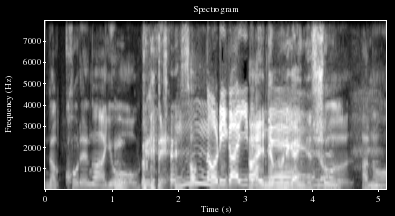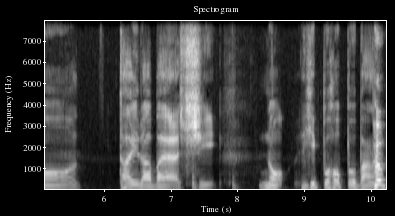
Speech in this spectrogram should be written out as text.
だこれがよう受けて、うん、ノリがいいですね。はい、ノリがいいんですよ。そうあのー、平林のヒップホップ版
